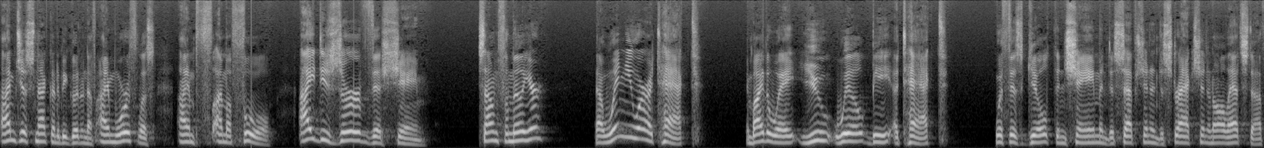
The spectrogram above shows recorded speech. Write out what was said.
I'm just not going to be good enough. I'm worthless. I'm I'm a fool. I deserve this shame. Sound familiar? Now, when you are attacked, and by the way, you will be attacked with this guilt and shame and deception and distraction and all that stuff.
